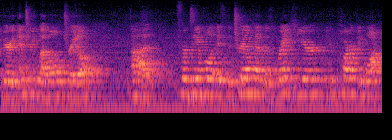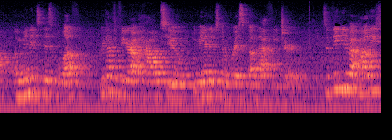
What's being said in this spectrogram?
a very entry-level trail, uh, for example, if the trailhead was right here, you could park and walk a minute to this bluff, we'd have to figure out how to manage the risk of that feature. So thinking about how these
